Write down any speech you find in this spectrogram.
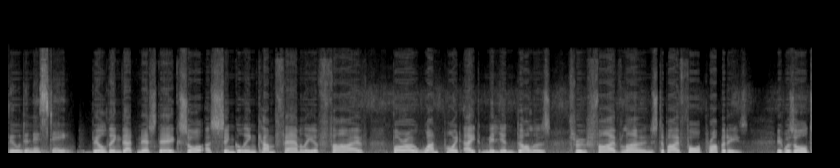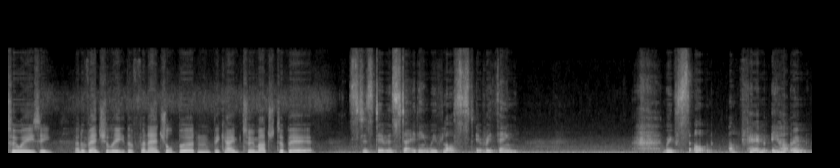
build a nest egg. Building that nest egg saw a single income family of five borrow $1.8 million through five loans to buy four properties. It was all too easy and eventually the financial burden became too much to bear. It's just devastating. We've lost everything. We've sold our family home.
